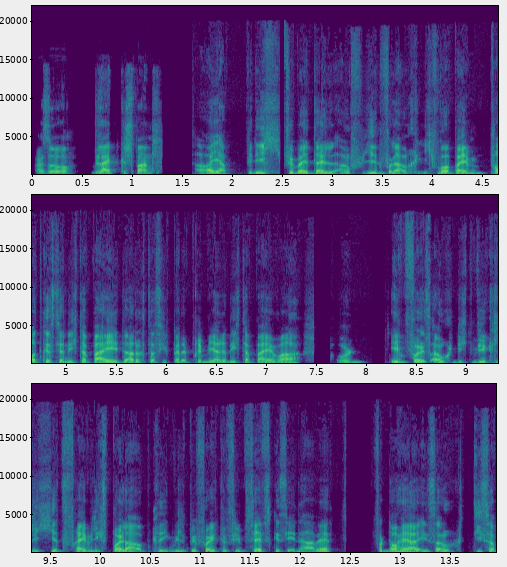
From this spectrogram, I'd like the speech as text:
Also bleibt gespannt. Aber ja, bin ich für meinen Teil auf jeden Fall auch. Ich war beim Podcast ja nicht dabei, dadurch, dass ich bei der Premiere nicht dabei war und ebenfalls auch nicht wirklich jetzt freiwillig Spoiler abkriegen will, bevor ich den Film selbst gesehen habe. Von daher ist auch dieser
